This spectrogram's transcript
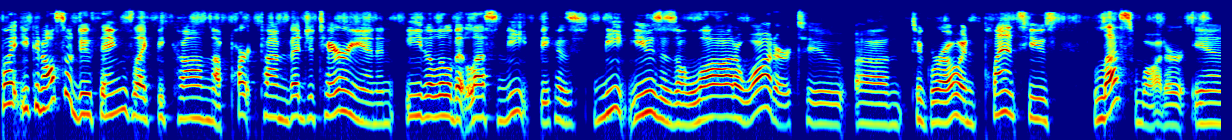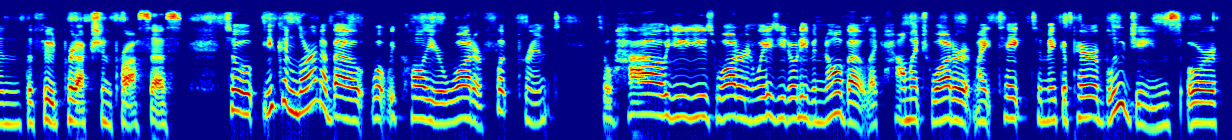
But you can also do things like become a part-time vegetarian and eat a little bit less meat because meat uses a lot of water to um, to grow, and plants use less water in the food production process. So you can learn about what we call your water footprint. So how you use water in ways you don't even know about, like how much water it might take to make a pair of blue jeans or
